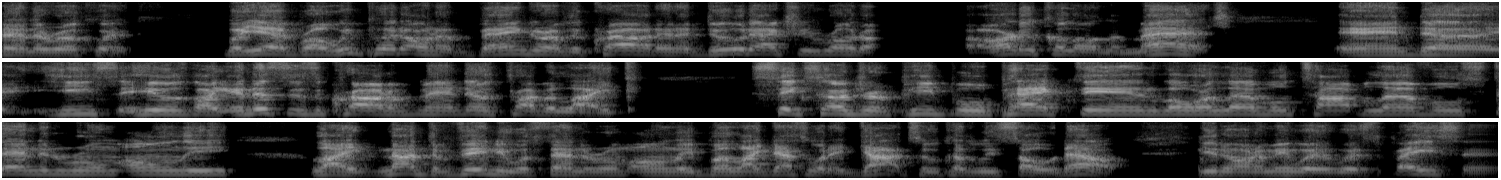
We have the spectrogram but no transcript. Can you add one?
in there real quick. But yeah, bro, we put on a banger of the crowd, and a dude actually wrote an article on the match and uh, he he was like, and this is a crowd of man. There was probably like 600 people packed in, lower level, top level, standing room only. Like not the venue was standing room only, but like that's what it got to because we sold out. You know what I mean with with spacing.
